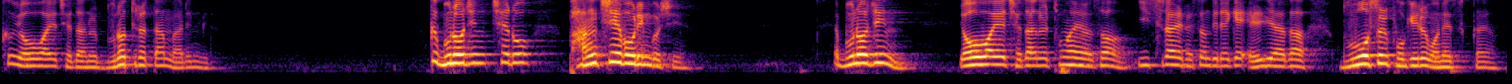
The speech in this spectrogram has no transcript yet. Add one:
그 여호와의 재단을 무너뜨렸단 말입니다. 그 무너진 채로 방치해 버린 것이에요. 무너진 여호와의 재단을 통하여서 이스라엘 백성들에게 엘리야가 무엇을 보기를 원했을까요?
